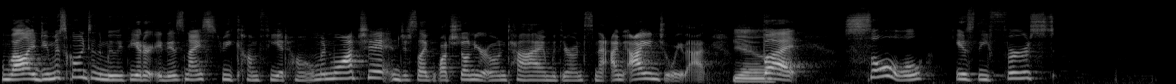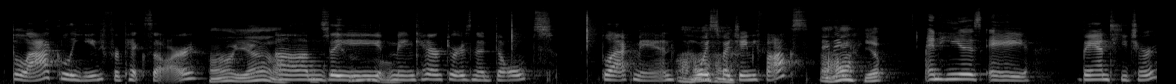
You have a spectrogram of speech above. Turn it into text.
while I do miss going to the movie theater, it is nice to be comfy at home and watch it and just like watch it on your own time with your own snack. I mean, I enjoy that. Yeah. But Soul is the first black lead for Pixar. Oh yeah. Um, the main character is an adult black man, voiced by Uh-huh. Jamie Foxx, Uh huh. Yep. And he is a band teacher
